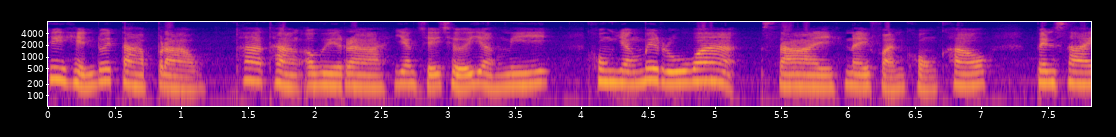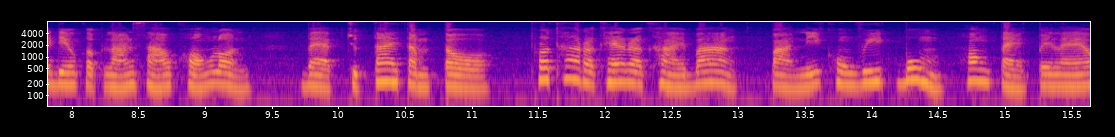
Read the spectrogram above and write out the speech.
ที่เห็นด้วยตาเปล่า ท่าทางอเวรายังเฉยๆอย่างนี้ คงยังไม่รู้ว่าทรายในฝันของเขา เป็นทรายเดียวกับหลานสาวของหล่อน แบบจุดใต้ตำตอ เพราะถ้าระแคะระคายบ้าง ป่านนี้คงวีดบุ้ม ห้องแตกไปแล้ว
